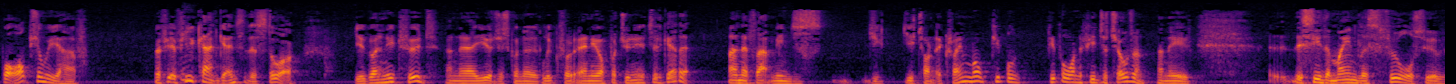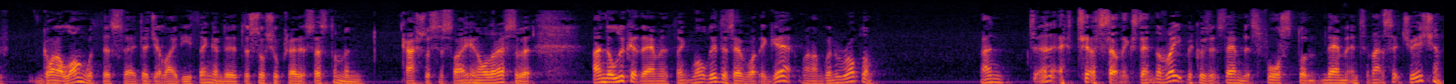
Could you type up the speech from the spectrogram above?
what option will you have? If, if you can't get into the store, you're going to need food, and uh, you're just going to look for any opportunity to get it. And if that means you, you turn to crime, well, people people want to feed their children, and they they see the mindless fools who've gone along with this uh, digital ID thing and the, the social credit system and cashless society and all the rest of it. And they'll look at them and think, well, they deserve what they get when I'm going to rob them. And to a certain extent, they're right because it's them that's forced them into that situation.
